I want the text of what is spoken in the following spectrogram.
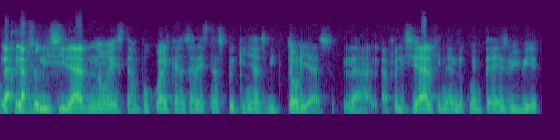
la, felicidad no es tampoco alcanzar estas pequeñas victorias, la, la, felicidad al final de cuentas es vivir,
